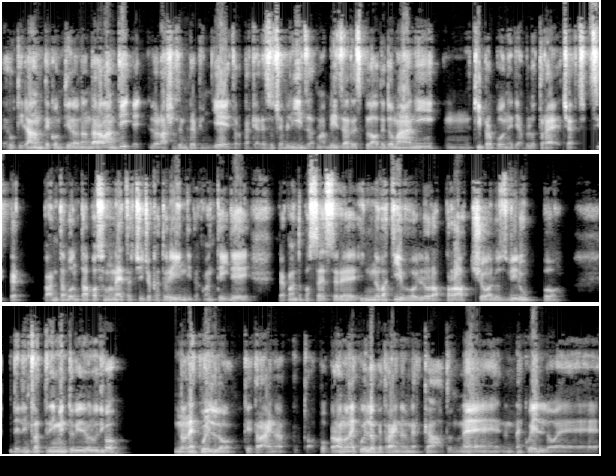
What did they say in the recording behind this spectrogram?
è rutilante, continua ad andare avanti e lo lascia sempre più indietro, perché adesso c'è Blizzard, ma Blizzard esplode domani, mh, mm, chi propone Diablo 3? Cioè, sì, per, quanta bontà possono metterci i giocatori indie, per quante idee, per quanto possa essere innovativo il loro approccio allo sviluppo dell'intrattenimento videoludico, non è quello che traina, purtroppo, però non è quello che traina il mercato, non è, non è quello, è,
